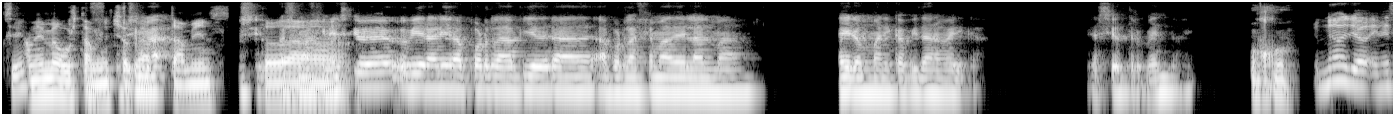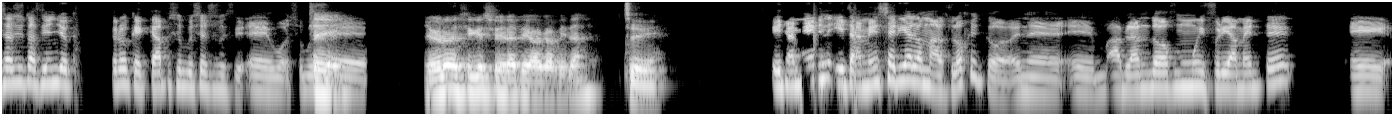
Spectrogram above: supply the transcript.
¿Sí? A mí me gusta mucho Cap también. ¿Os, os Toda- imagináis que hubieran ido a por la piedra, a por la gema del alma Iron Man y Capitán América? Ha sido tremendo. ¿eh? Ojo. No, yo en esa situación yo creo que Cap se hubiese, eh, se hubiese- Yo creo que sí que se hubiera tirado a Capitán. Sí. Y también, y también sería lo más lógico. en, eh, hablando muy fríamente, eh,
